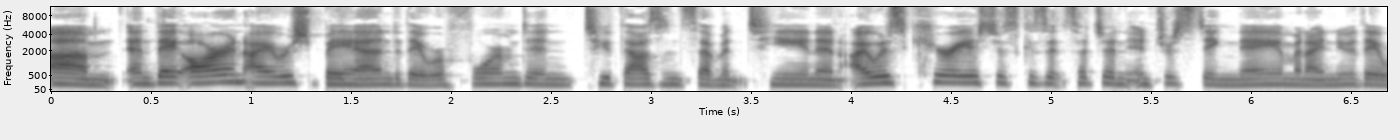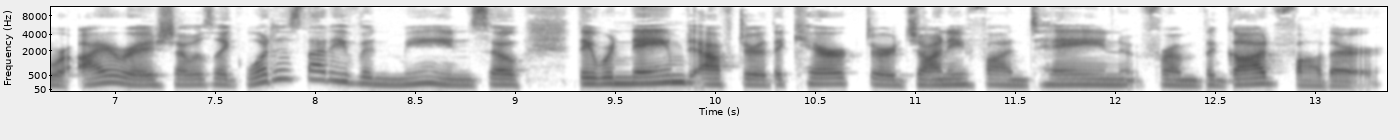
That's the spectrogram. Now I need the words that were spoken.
Um, and they are an Irish band. They were formed in 2017. And I was curious just because it's such an interesting name and I knew they were Irish. I was like, what does that even mean? So they were named after the character Johnny Fontaine from The Godfather.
